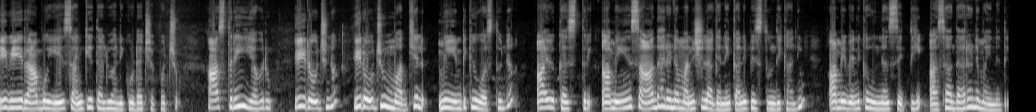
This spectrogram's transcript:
ఇవి రాబోయే సంకేతాలు అని కూడా చెప్పొచ్చు. ఆ స్త్రీ ఎవరు? ఈ రోజున ఈరోజు మధ్యలో మీ ఇంటికి వస్తున్న ఆ యొక్క స్త్రీ ఆమె సాధారణ మనిషిలాగానే కనిపిస్తుంది కానీ ఆమె వెనుక ఉన్న శక్తి అసాధారణమైనది.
